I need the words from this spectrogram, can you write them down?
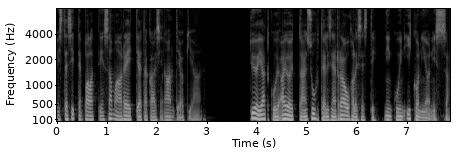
mistä sitten palattiin samaa reittiä takaisin Antiokiaan. Työ jatkui ajoittain suhteellisen rauhallisesti niin kuin Ikonionissa.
